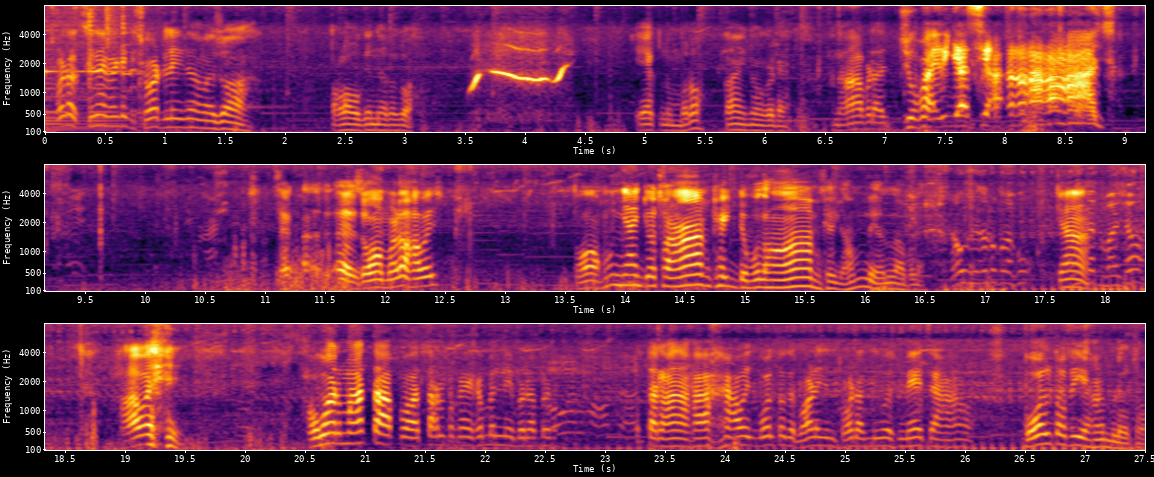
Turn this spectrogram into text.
થોડોક સિનેમેટિક શોર્ટ લઈ ગયો જો તળાવ કિનારે જો. એક નંબર કાંઈ ન ઘટે અને આપણે જોવા આવી ગયા છે આજ. એ જોવા મળે હવે તો હું ત્યાં ગયો છો. આમ થઈ ગયો બોલો આમ થઈ ગયો હમે હલ્લા પડે. ક્યાં? હવે. સવારમાં હતા પણ અત્યારે તો કાંઈ ખબર નહીં બરાબર. અત્યારે હા આવે બોલતો હતો ભાડે થોડાક દિવસ મેચ હા બોલતો હતો એ સાંભળ્યો તો.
